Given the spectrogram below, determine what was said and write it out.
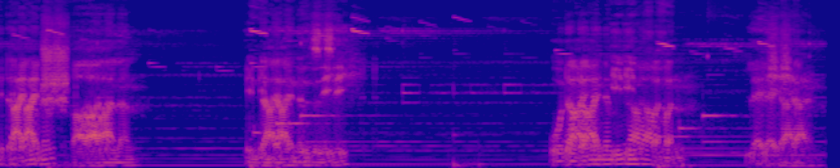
Mit einem Strahlen in deinem Gesicht oder einem inneren Lächeln.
